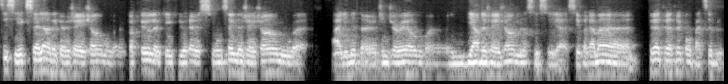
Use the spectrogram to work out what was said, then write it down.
Tu sais, c'est excellent avec un gingembre, un cocktail qui inclurait un sirop de gingembre ou euh, à la limite un ginger ale ou une bière de gingembre. C'est vraiment très, très, très compatible.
